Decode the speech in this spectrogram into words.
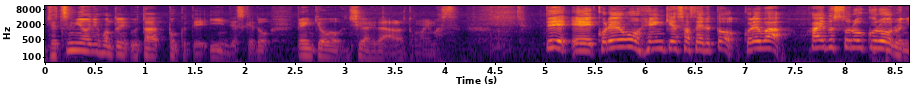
絶妙に本当に歌っぽくていいんですけど、勉強しがいがあると思います。で、えー、これを変形させると、これは5ストロークロールに、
